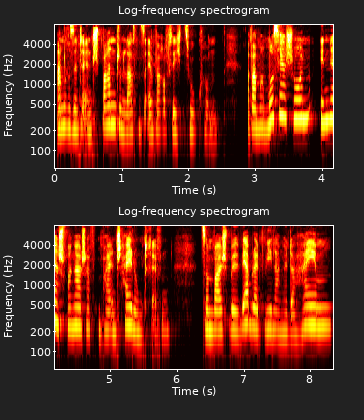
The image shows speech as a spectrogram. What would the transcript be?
Andere sind da entspannt und lassen es einfach auf sich zukommen. Aber man muss ja schon in der Schwangerschaft ein paar Entscheidungen treffen. Zum Beispiel, wer bleibt wie lange daheim?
